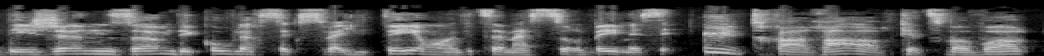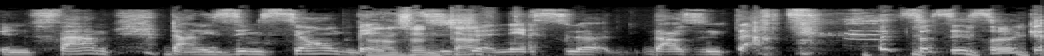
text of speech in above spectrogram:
des jeunes hommes découvrent leur sexualité, ont envie de se masturber, mais c'est ultra rare que tu vas voir une femme dans les émissions ben, dans une jeunesse là, dans une tarte. Ça, c'est sûr que...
